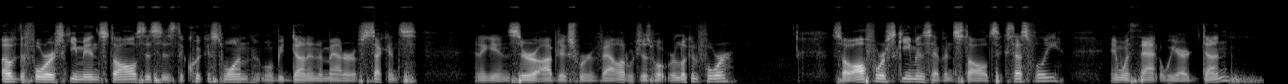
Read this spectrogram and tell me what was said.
Of the four schema installs, this is the quickest one. It will be done in a matter of seconds. And again, zero objects were invalid, which is what we're looking for. So all four schemas have installed successfully. And with that, we are done.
